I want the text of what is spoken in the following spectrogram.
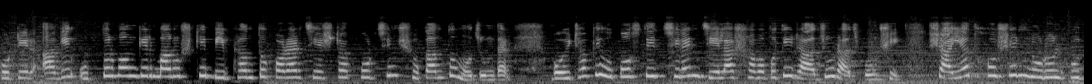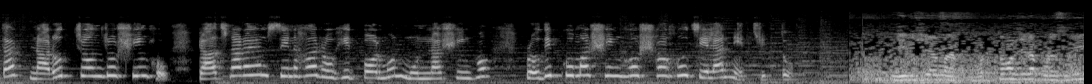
ভোটের আগে উত্তরবঙ্গের মানুষকে বিভ্রান্ত করার চেষ্টা করছেন সুকান্ত মজুমদার। বৈঠকে উপস্থিত ছিলেন জেলা সভাপতি রাজু রাজবংশী সাইয়াদ হোসেন নুরুল হুদার নারদচন্দ্র সিংহ, রাজনারায়ণ সিনহা, রোহিত বর্মন, মুন্না সিংহ, প্রদীপ কুমার সিংহ সহ জেলার নেতৃত্ব। এই বিষয়ে মানে বর্তমান যেটা পরিস্থিতি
